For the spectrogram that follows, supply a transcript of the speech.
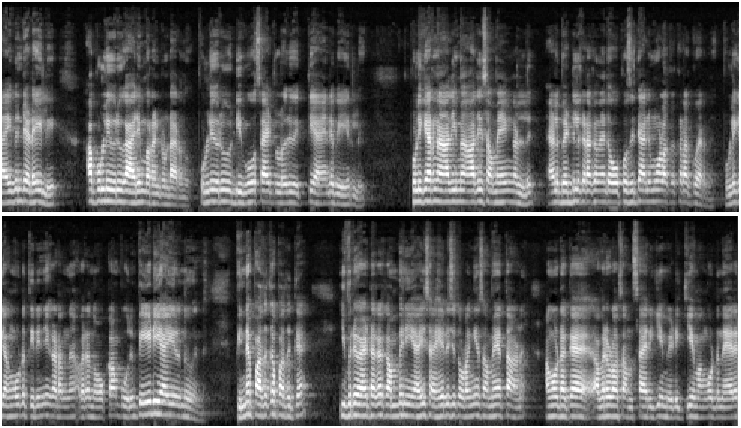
ലൈവിന്റെ ഇടയിൽ ആ പുള്ളി ഒരു കാര്യം പറഞ്ഞിട്ടുണ്ടായിരുന്നു. പുള്ളി ഒരു ഡിവോഴ്സ് ആയിട്ടുള്ള ഒരു വ്യക്തി ആയതിന്റെ പേരിൽ പുള്ളിക്കാരൻ ആദ്യം ആദ്യ സമയങ്ങളിൽ അയാൾ ബെഡിൽ കിടക്കുന്നതിന്റെ ഓപ്പോസിറ്റ് അനുമോളൊക്കെ കിടക്കുമായിരുന്നു. പുള്ളിക്ക് അങ്ങോട്ട് തിരിഞ്ഞ് കിടന്ന് അവരെ നോക്കാൻ പോലും പേടിയായിരുന്നു എന്ന്. പിന്നെ പതുക്കെ പതുക്കെ ഇവരുമായിട്ടൊക്കെ കമ്പനിയായി സഹകരിച്ച് തുടങ്ങിയ സമയത്താണ് അങ്ങോട്ടൊക്കെ അവരോട് സംസാരിക്കുകയും എടുക്കുകയും അങ്ങോട്ട് നേരെ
